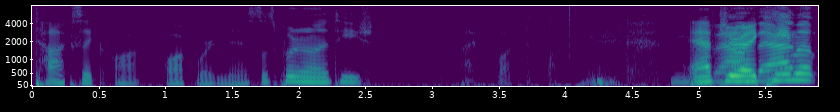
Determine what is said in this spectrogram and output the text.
toxic aw- awkwardness. Let's put it on a t-shirt. I fucked. After now I came up-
